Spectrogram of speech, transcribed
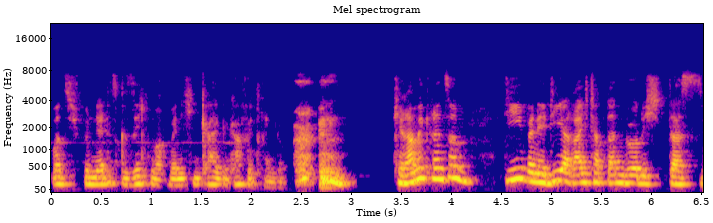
was ich für ein nettes Gesicht mache, wenn ich einen kalten Kaffee trinke. Keramikgrenze, die, wenn ihr die erreicht habt, dann würde ich das,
